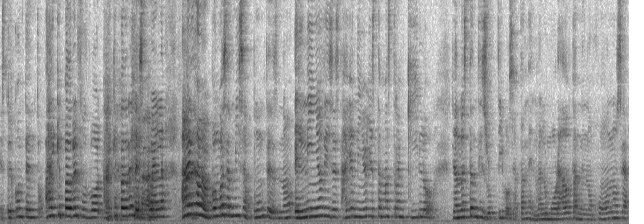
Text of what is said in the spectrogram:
estoy contento, ay, qué padre el fútbol, ay, qué padre la escuela, ay, déjame, me pongo a hacer mis apuntes, ¿no? El niño dices, ay, el niño ya está más tranquilo, ya no es tan disruptivo, o sea, tan malhumorado, tan enojón, o sea,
